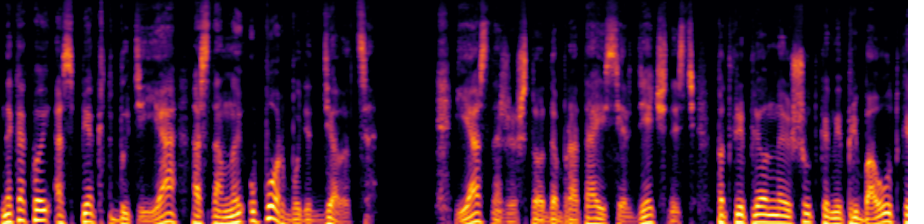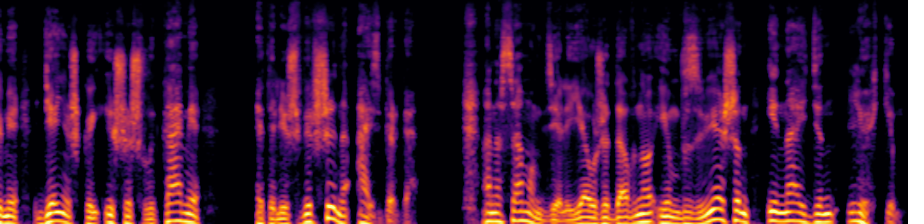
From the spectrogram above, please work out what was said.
На какой аспект бытия основной упор будет делаться? Ясно же, что доброта и сердечность, подкрепленные шутками-прибаутками, денежкой и шашлыками, это лишь вершина айсберга. А на самом деле я уже давно им взвешен и найден легким.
